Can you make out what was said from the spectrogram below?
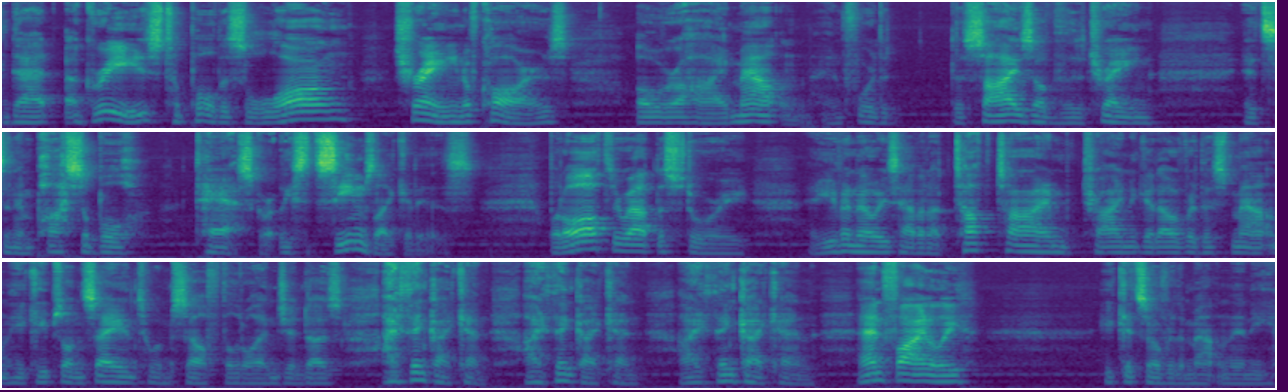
that agrees to pull this long train of cars over a high mountain. And for the, the size of the train, it's an impossible task, or at least it seems like it is. But all throughout the story, even though he's having a tough time trying to get over this mountain, he keeps on saying to himself, the little engine does, I think I can, I think I can, I think I can. And finally, he gets over the mountain and he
